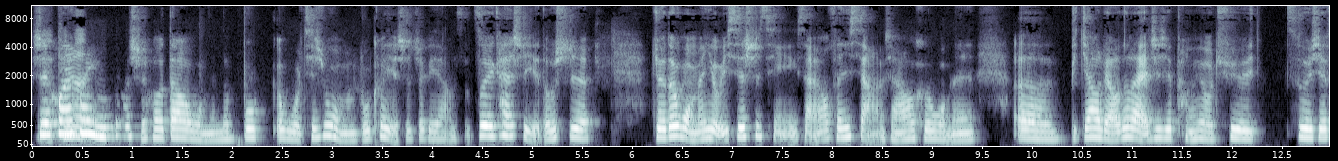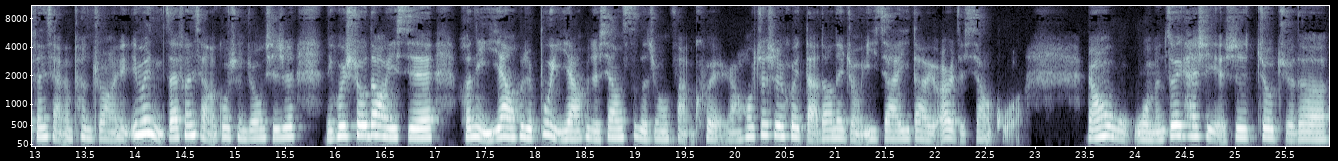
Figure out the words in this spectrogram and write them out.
是欢迎这个时候到我们的播，呃我其实我们播客也是这个样子，最开始也都是觉得我们有一些事情想要分享，想要和我们呃比较聊得来这些朋友去做一些分享跟碰撞，因为你在分享的过程中，其实你会收到一些和你一样或者不一样或者相似的这种反馈，然后这是会达到那种一加一大于二的效果。然后我我们最开始也是就觉得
